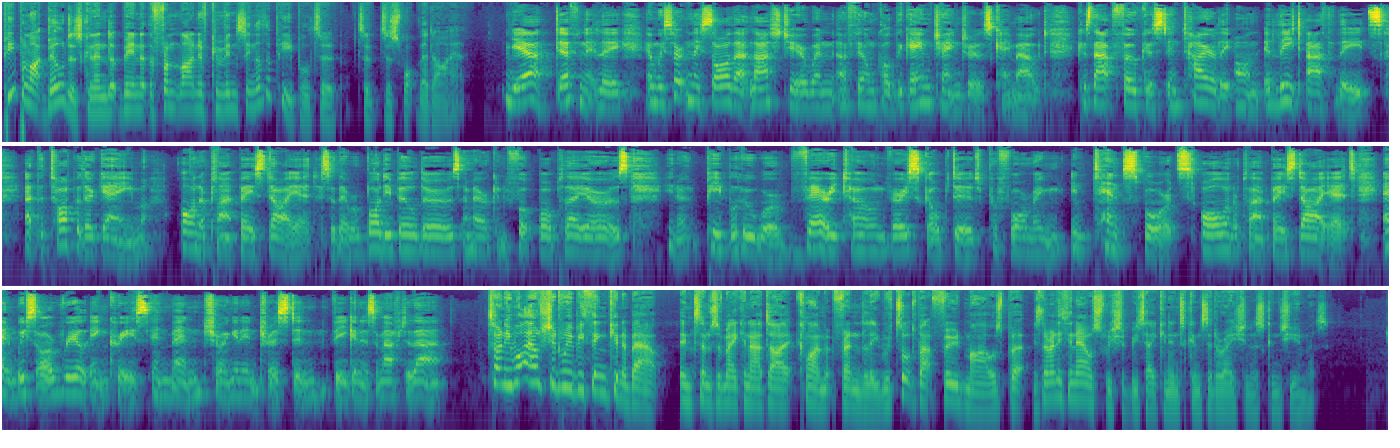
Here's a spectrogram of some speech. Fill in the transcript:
people like builders can end up being at the front line of convincing other people to, to, to swap their diet. Yeah, definitely. And we certainly saw that last year when a film called The Game Changers came out, because that focused entirely on elite athletes at the top of their game on a plant-based diet. So there were bodybuilders, American football players, you know, people who were very toned, very sculpted, performing intense sports, all on a plant-based diet. And we saw a real increase in men showing an interest in veganism after that. Toni, what else should we be thinking about in terms of making our diet climate friendly? We've talked about food miles, but is there anything else we should be taking into consideration as consumers?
